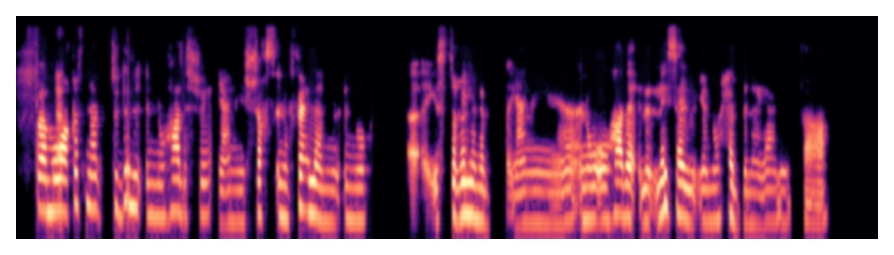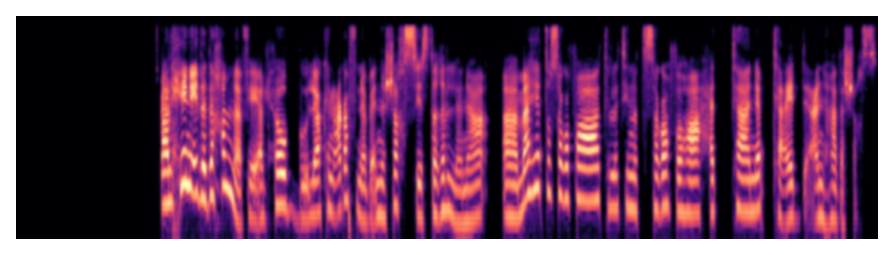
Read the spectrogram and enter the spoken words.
آه، فمواقفنا تدل إنه هذا الشيء يعني الشخص إنه فعلا آه، يستغلنا يعني إنه هذا ليس انه يحبنا يعني ف الحين إذا دخلنا في الحب لكن عرفنا بأن الشخص يستغلنا آه، ما هي التصرفات التي نتصرفها حتى نبتعد عن هذا الشخص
